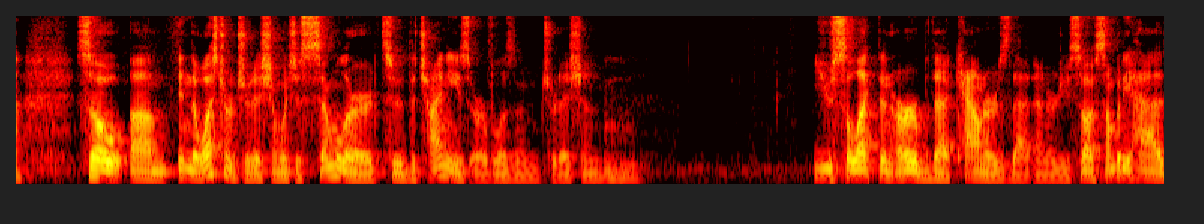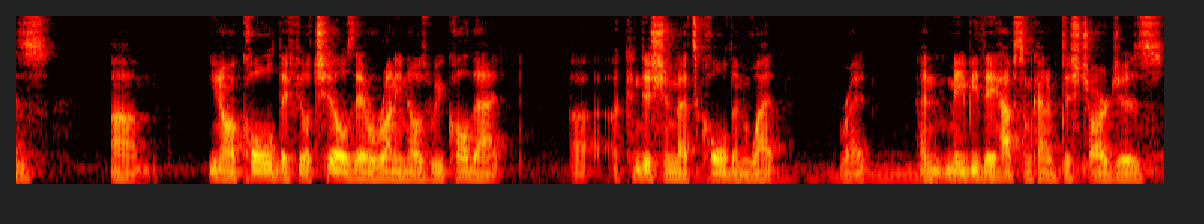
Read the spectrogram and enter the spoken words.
so um, in the western tradition which is similar to the chinese herbalism tradition Mm-hmm. you select an herb that counters that energy so if somebody has um, you know a cold they feel chills they have a runny nose we call that uh, a condition that's cold and wet right? And maybe they have some kind of discharges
